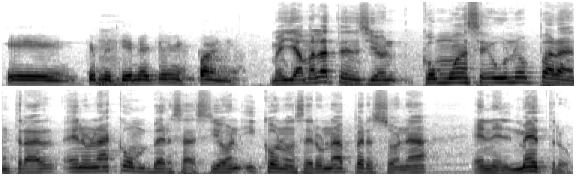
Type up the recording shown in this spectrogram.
que me tiene aquí en España. Me llama la atención cómo hace uno para entrar en una conversación y conocer a una persona en el metro.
